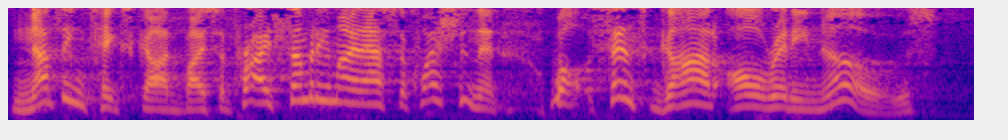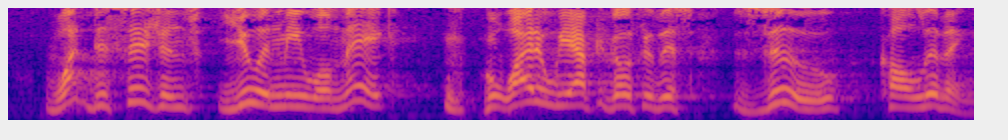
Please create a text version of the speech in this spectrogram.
Nothing takes God by surprise. Somebody might ask the question then, well, since God already knows what decisions you and me will make, why do we have to go through this zoo called living.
